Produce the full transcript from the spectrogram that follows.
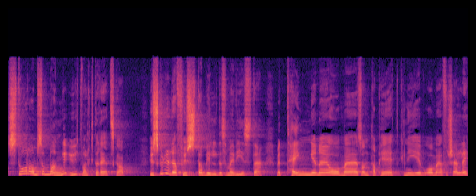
står det om så mange utvalgte redskap. Husker du det første bildet som jeg viste? Med tengene og med sånn tapetkniv og med forskjellig?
